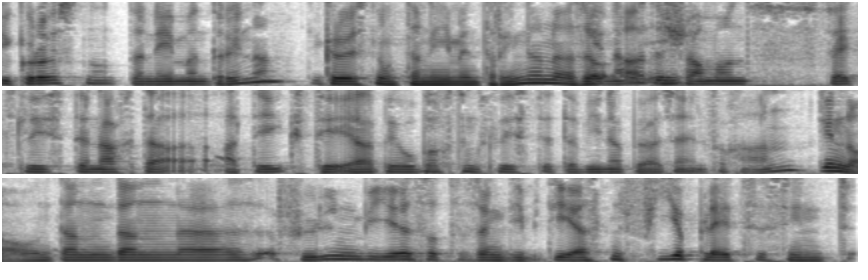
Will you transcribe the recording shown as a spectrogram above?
die größten Unternehmen drinnen? Die größten Unternehmen drinnen. Also genau, das schauen wir uns Setzliste nach der ATXTR Beobachtungsliste der Wiener Börse einfach an. Genau, und dann, dann äh, fühlen wir sozusagen, die, die ersten vier Plätze sind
